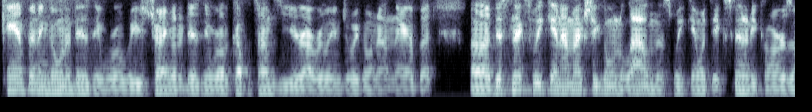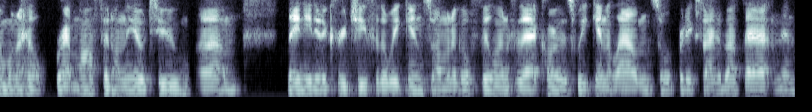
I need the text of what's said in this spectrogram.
camping and going to Disney World. We try and go to Disney World a couple times a year. I really enjoy going down there. But uh, this next weekend, I'm actually going to Loudon this weekend with the Xfinity cars. I'm going to help Brett Moffitt on the O2. Um, they needed a crew chief for the weekend, so I'm going to go fill in for that car this weekend at Loudon. So we're pretty excited about that. And then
